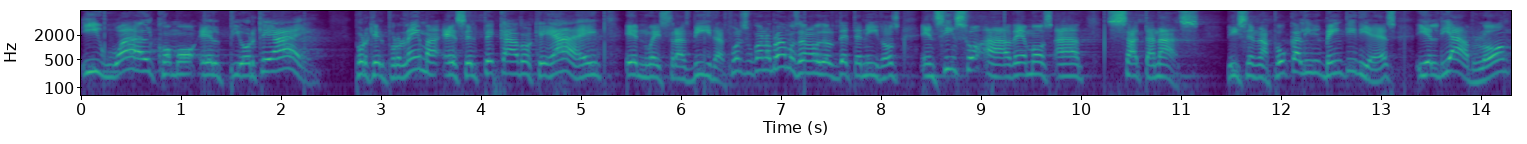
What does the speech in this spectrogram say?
igual como el peor que hay. Porque el problema es el pecado que hay en nuestras vidas. Por eso cuando hablamos de los detenidos, en Ciso vemos a Satanás. Dice en Apocalipsis 20 y 10, y el diablo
